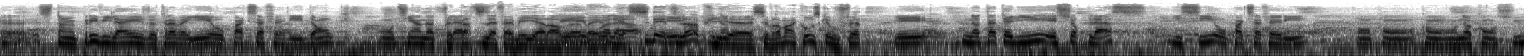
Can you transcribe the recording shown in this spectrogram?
euh, c'est un privilège de travailler au Parc Safari. Donc, on tient à notre Vous faites place. partie de la famille. Alors, euh, ben, voilà. merci d'être Et là. Puis euh, c'est vraiment cool ce que vous faites. Et notre atelier est sur place, ici, au Parc Safari, qu'on qu'on- qu'on a conçu.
